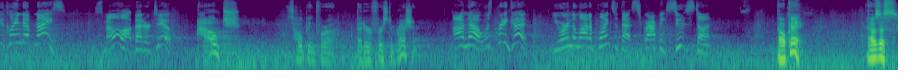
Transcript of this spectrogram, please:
You cleaned up nice. Smell a lot better too. Ouch. Was hoping for a better first impression. Oh no, it was pretty good. You earned a lot of points with that scrappy suit stunt. Okay. How's this?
